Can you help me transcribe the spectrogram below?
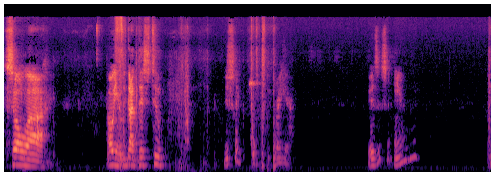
So, uh... Oh yeah, we got this too. Just like, right here. Is this an anime? I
